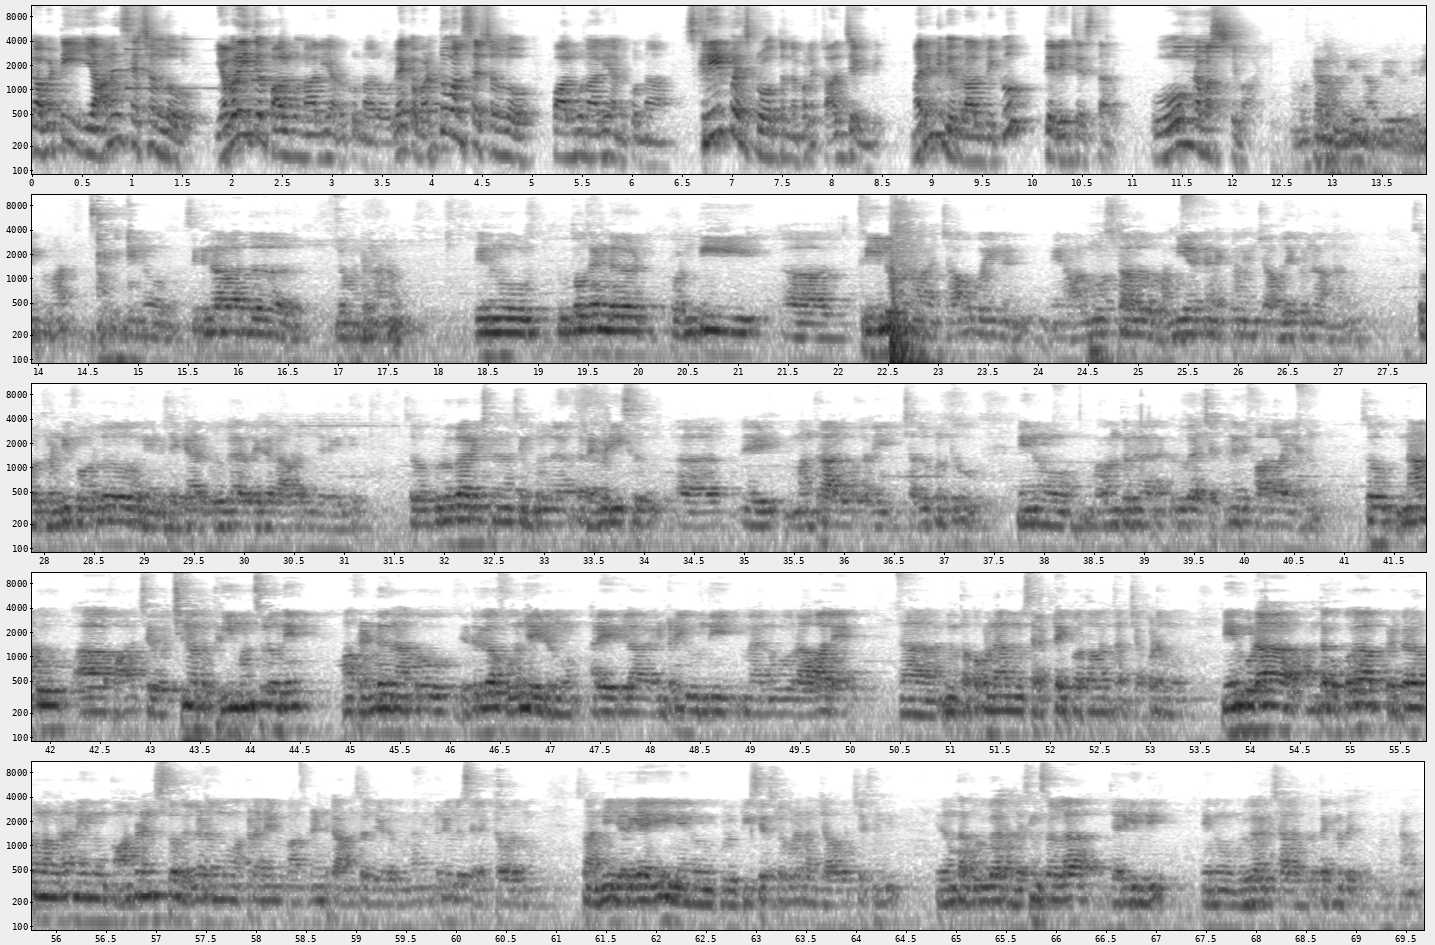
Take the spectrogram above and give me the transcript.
కాబట్టి ఈ ఆన్లైన్ సెషన్లో ఎవరైతే పాల్గొనాలి అనుకున్నారో లేక వన్ టు వన్ సెషన్లో పాల్గొనాలి అనుకున్న స్క్రీన్ పై స్క్రోల్ అవుతున్న నెంబర్కి కాల్ చేయండి. మరిన్ని వివరాలు మీకు తెలియజేస్తారు ఓం నమ శివాయ. నమస్కారం అండి. నా పేరు వినయ్ కుమార్. నేను సికింద్రాబాద్లో ఉంటున్నాను. నేను టూ థౌజండ్ ట్వంటీ త్రీలో నా జాబ్ పోయిందండి. నేను ఆల్మోస్ట్ ఆల్ వన్ ఇయర్ కన్నా ఎక్కువ నేను జాబ్ లేకుండా ఉన్నాను. సో ట్వంటీ ఫోర్లో నేను జకేఆర్ గురువు గారి దగ్గర రావడం జరిగింది. సో గురువు గారు ఇచ్చిన సింపుల్ రెమెడీస్ మంత్రాలు అవి చదువుకుంటూ నేను భగవంతుడు గురువు గారు చెప్పినది ఫాలో అయ్యాను. సో నాకు ఆ వచ్చిన ఒక త్రీ మంత్స్లోనే మా ఫ్రెండ్ నాకు ఎదురుగా ఫోన్ చేయడము అరే ఇలా ఇంటర్వ్యూ ఉంది నువ్వు రావాలే నువ్వు తప్పకుండా నువ్వు సెలెక్ట్ అయిపోతావు అని తను చెప్పడము. నేను కూడా అంత గొప్పగా ప్రిపేర్ అవ్వకుండా కూడా నేను కాన్ఫిడెన్స్తో వెళ్ళడము అక్కడ నేను కాన్ఫిడెంట్గా ఆన్సర్ చేయడము నా ఇంటర్వ్యూలో సెలెక్ట్ అవ్వడము. సో అన్నీ జరిగాయి. నేను ఇప్పుడు టీసీఎస్లో కూడా నాకు జాబ్ వచ్చేసింది. ఇదంతా గురుగారు బ్లెస్సింగ్స్ వల్ల జరిగింది. నేను గురుగారికి చాలా కృతజ్ఞత చెప్పుకుంటున్నాను.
